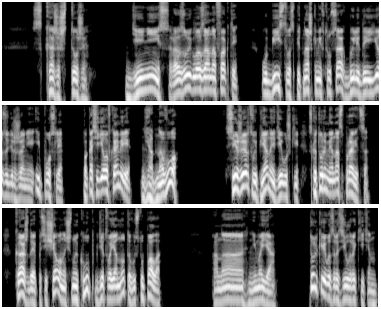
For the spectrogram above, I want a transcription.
— Скажешь тоже. Денис, разуй глаза на факты. Убийства с пятнашками в трусах были до ее задержания и после. Пока сидела в камере, ни одного. Все жертвы пьяные девушки, с которыми она справится. Каждая посещала ночной клуб, где твоя нота выступала. Она не моя. Только и возразил Ракитин.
